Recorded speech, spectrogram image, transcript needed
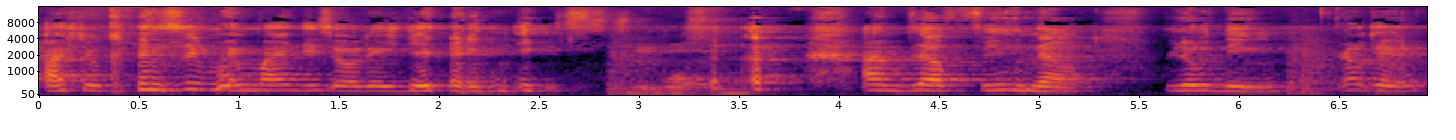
As you can see, my mind is already like this. I'm bluffing now. Loading. Okay.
